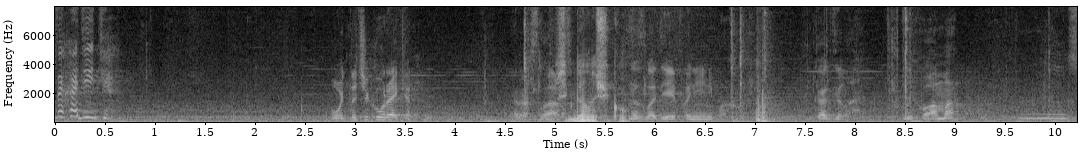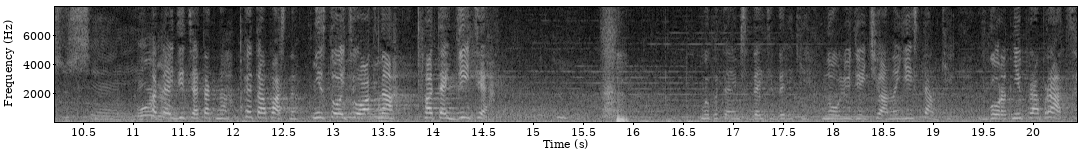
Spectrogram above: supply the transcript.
Заходите. Будь начеку, Рекер. Расслабься. Всегда на щеку. На злодеев они не похожи. Как дела? Не Хуама? Отойдите от окна. Это опасно. Не стойте у окна. Отойдите. Мы пытаемся дойти до реки, но у людей Чана есть танки. В город не пробраться.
